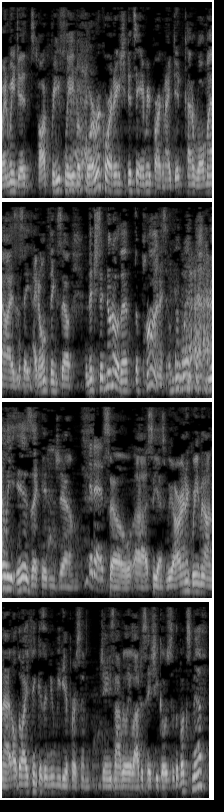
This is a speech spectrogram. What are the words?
when we did talk briefly before recording, she did say Amory Park, and I did kind of roll my eyes and say, I don't think so. And then she said, no, no, the, the pond. I said, oh, you know what? That really is a hidden gem. It is. So, uh, so yes, we are in agreement on that. Although I think as a new media person, Janie's not really allowed to say she goes to the booksmith.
